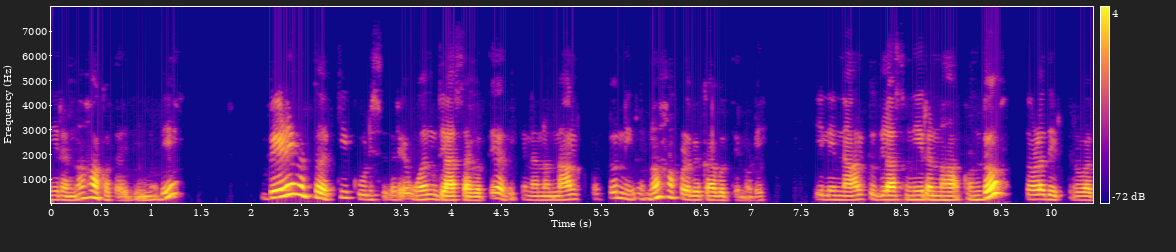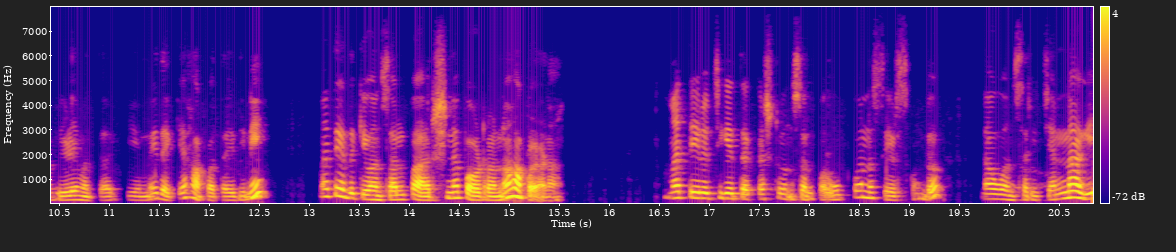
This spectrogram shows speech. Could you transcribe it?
ನೀರನ್ನು ಹಾಕೋತಾ ಇದ್ದೀನಿ ನೋಡಿ. ಬೇಳೆ ಮತ್ತು ಅಕ್ಕಿ ಕೂಡಿಸಿದರೆ ಒಂದು ಗ್ಲಾಸ್ ಆಗುತ್ತೆ. ಅದಕ್ಕೆ ನಾನು ನಾಲ್ಕು ಪಟ್ಟು ನೀರನ್ನು ಹಾಕ್ಕೊಳ್ಬೇಕಾಗುತ್ತೆ ನೋಡಿ. ಇಲ್ಲಿ ನಾಲ್ಕು ಗ್ಲಾಸ್ ನೀರನ್ನು ಹಾಕ್ಕೊಂಡು ತೊಳೆದಿಟ್ಟಿರುವ ಬೇಳೆ ಮತ್ತು ಅಕ್ಕಿಯನ್ನು ಇದಕ್ಕೆ ಹಾಕೋತಾ ಇದ್ದೀನಿ. ಮತ್ತು ಅದಕ್ಕೆ ಒಂದು ಸ್ವಲ್ಪ ಅರಿಶಿನ ಪೌಡ್ರನ್ನು ಹಾಕೊಳ್ಳೋಣ. ಮತ್ತು ರುಚಿಗೆ ತಕ್ಕಷ್ಟು ಒಂದು ಸ್ವಲ್ಪ ಉಪ್ಪನ್ನು ಸೇರಿಸ್ಕೊಂಡು ನಾವು ಒಂದು ಸರಿ ಚೆನ್ನಾಗಿ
